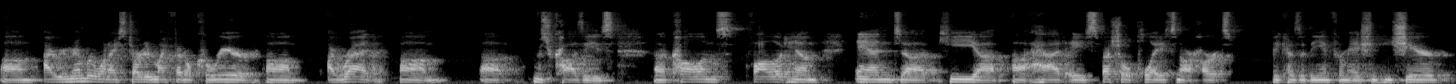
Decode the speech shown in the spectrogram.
Um, I remember when I started my federal career, um, I read um, uh, Mr. Causey's uh, columns, followed him, and uh, he had a special place in our hearts because of the information he shared,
